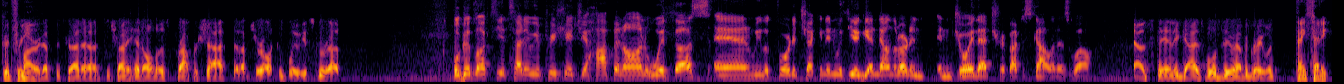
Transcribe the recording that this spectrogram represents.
Good for you. fired up to try to to try to hit all those proper shots that I'm sure I'll completely screw up. Well, good luck to you, Teddy. We appreciate you hopping on with us, and we look forward to checking in with you again down the road and enjoy that trip out to Scotland as well. Outstanding, guys. We'll do. Have a great one. Thanks, Teddy.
